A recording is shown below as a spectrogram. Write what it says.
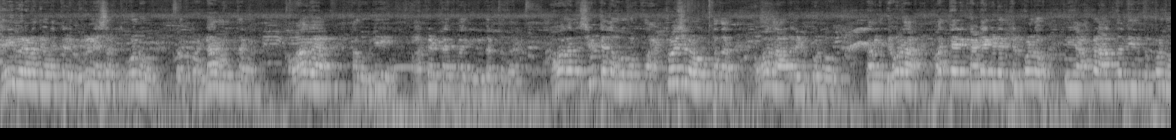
ಜೈ ಬೀರಣ ದೇವರು ಅಂತೇಳಿ ಗುರುವಿನ ಹೆಸರು ತಗೊಂಡು ಒಂದು ಭಂಡಾರ ಹೋಗ್ತಾನೆ ಅವಾಗ ಅದು ಹುಲಿ ಆಕಳ ಟೈಪ್ ಆಗಿ ನಿಂದಿರ್ತದೆ. ಅವಾಗ ಅದು ಸಿಟ್ಟೆಲ್ಲ ಹೋಗ್ಬರ್ತದೆ ಆಕ್ರೋಶಗಳು ಹೋಗ್ತದೆ. ಅವಾಗ ಹಾಲ ಹಿಡ್ಕೊಂಡು ನಾನು ದೇವರ ಮತ್ತೆ ಅಲ್ಲಿ ಕಡೆ ಗಿಡ ತಿಳ್ಕೊಂಡು ಈ ಆಕಳ ಹಾಲು ತಂದು ತಿಳ್ಕೊಂಡು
